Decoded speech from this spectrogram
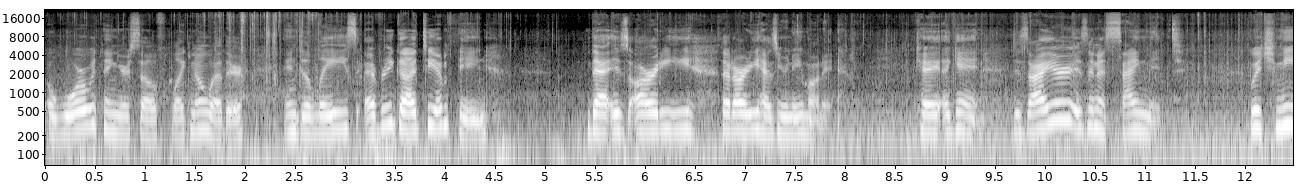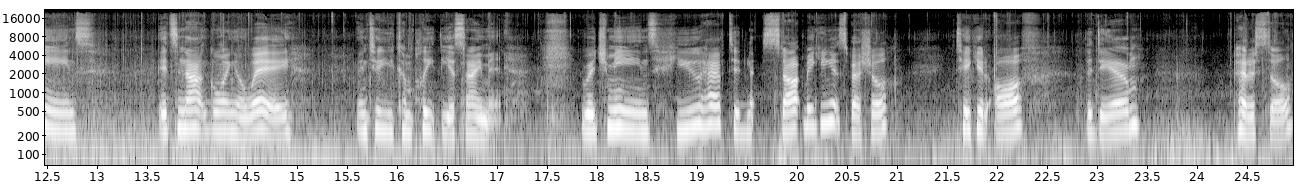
a war within yourself like no other and delays every goddamn thing that is already that already has your name on it. Okay? Again, desire is an assignment, which means it's not going away until you complete the assignment. Which means you have to stop making it special take it off the damn pedestal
